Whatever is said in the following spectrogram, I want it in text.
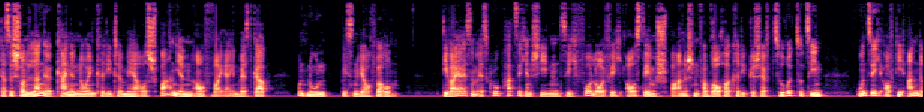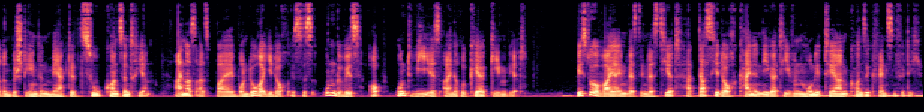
dass es schon lange keine neuen Kredite mehr aus Spanien auf Wire Invest gab und nun wissen wir auch warum. Die Wire SMS Group hat sich entschieden, sich vorläufig aus dem spanischen Verbraucherkreditgeschäft zurückzuziehen und sich auf die anderen bestehenden Märkte zu konzentrieren. Anders als bei Bondora jedoch ist es ungewiss, ob und wie es eine Rückkehr geben wird. Bist du auf Wire Invest investiert, hat das jedoch keine negativen monetären Konsequenzen für dich.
